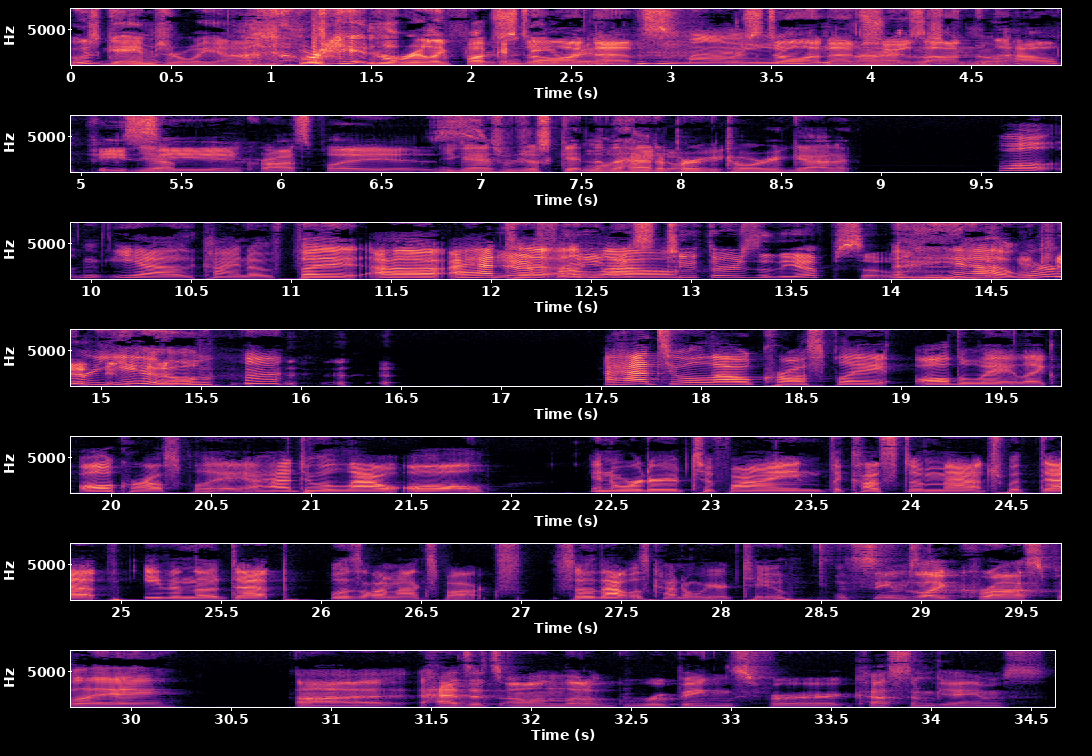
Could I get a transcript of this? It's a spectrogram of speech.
Whose games are we on? We're getting really fucking We're still on derailed. Nev's. We're still on Nev's. All she right, was on keep how PC and crossplay is. You guys were just getting to the head of Wonky-dory. purgatory. Got it. Well, yeah, kind of. But uh, I had yeah, to bro, you allow. missed two thirds of the episode. yeah, I'm where were you? I had to allow crossplay all the way, like all crossplay. I had to allow all in order to find the custom match with Depp, even though Depp was on Xbox. So that was kind of weird too. It seems like crossplay uh, has its own little groupings for custom games.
